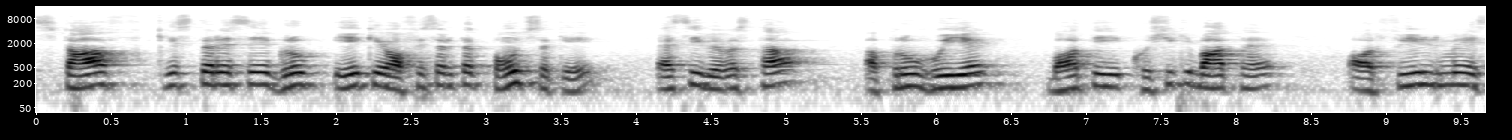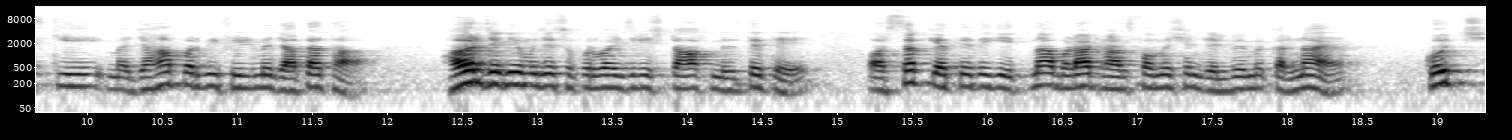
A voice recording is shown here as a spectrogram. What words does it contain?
स्टाफ किस तरह से ग्रुप ए के ऑफिसर तक पहुँच सके, ऐसी व्यवस्था अप्रूव हुई है। बहुत ही खुशी की बात है और फ़ील्ड में इसकी, मैं जहाँ पर भी फ़ील्ड में जाता था, हर जगह मुझे सुपरवाइजरी स्टाफ मिलते थे और सब कहते थे कि इतना बड़ा ट्रांसफॉर्मेशन रेलवे में करना है। कुछ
